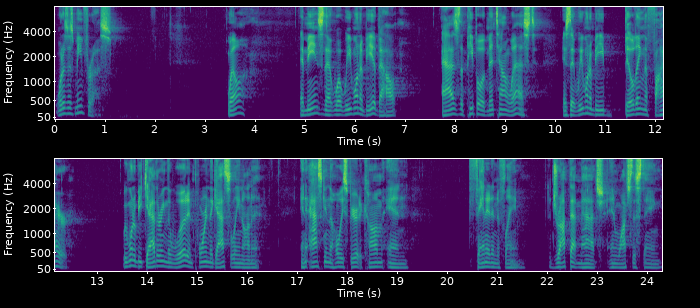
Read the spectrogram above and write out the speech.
what does this mean for us? Well, it means that what we want to be about as the people of Midtown West is that we want to be building the fire. We want to be gathering the wood and pouring the gasoline on it and asking the Holy Spirit to come and fan it into flame, to drop that match and watch this thing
